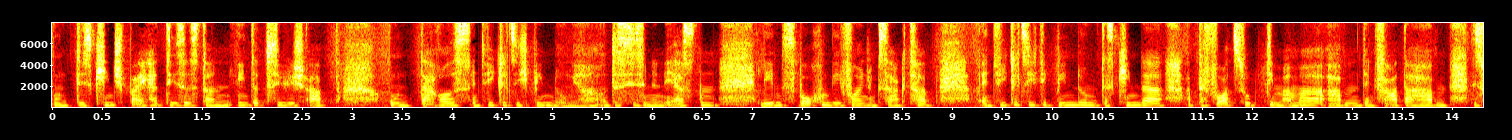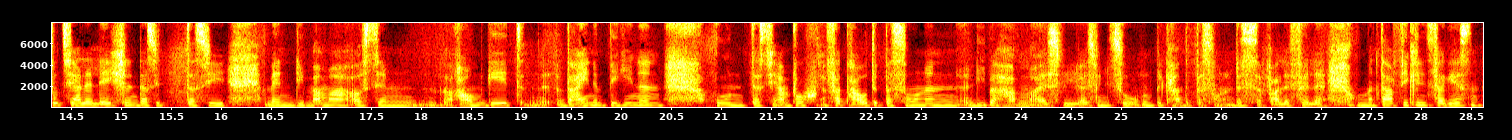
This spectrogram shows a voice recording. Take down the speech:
Und das Kind speichert dieses dann interpsychisch ab und daraus entwickelt sich Bindung. Bindung. Ja? Und das ist in den ersten Lebenswochen, wie ich vorhin schon gesagt habe, entwickelt sich die Bindung, dass Kinder bevorzugt die Mama haben, den Vater haben, die soziale Lächeln, dass sie, dass sie, wenn die Mama aus dem Raum geht, weinen beginnen und dass sie einfach vertraute Personen lieber haben als wie, als wie nicht so unbekannte Personen. Das ist auf alle Fälle. Und man darf wirklich nicht vergessen,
